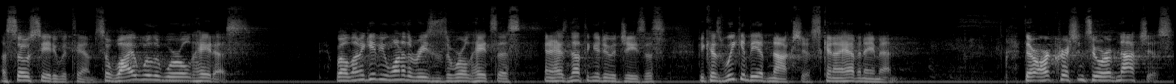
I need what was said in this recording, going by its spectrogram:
associated with him. So, why will the world hate us? Well, let me give you one of the reasons the world hates us, and it has nothing to do with Jesus, because we can be obnoxious. Can I have an amen? There are Christians who are obnoxious.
